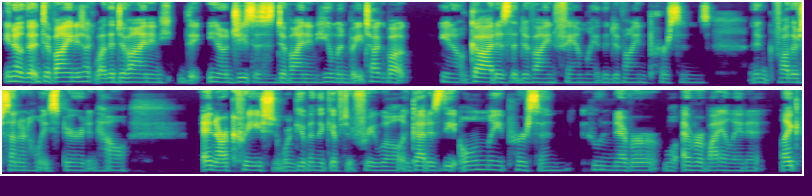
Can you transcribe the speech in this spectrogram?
you know, the divine, you talk about the divine and, the, you know, Jesus is divine and human, but you talk about, you know, God is the divine family, the divine persons, and Father, Son, and Holy Spirit, and how in our creation we're given the gift of free will. And God is the only person who never will ever violate it. Like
